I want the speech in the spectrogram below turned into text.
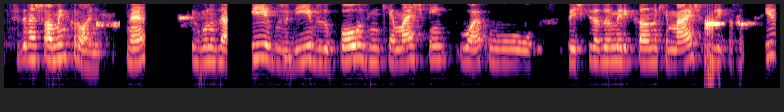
se transforma em crônica, né? Segundo os artigos, livros, o Posing, que é mais quem o, o pesquisador americano que mais publica sobre isso,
